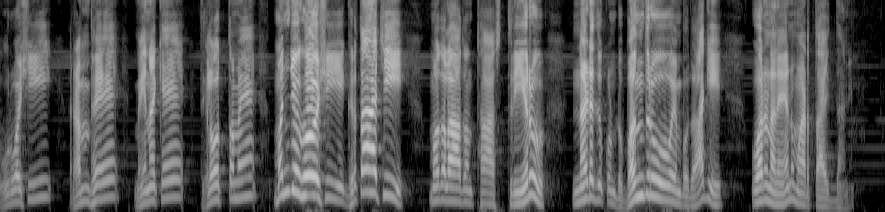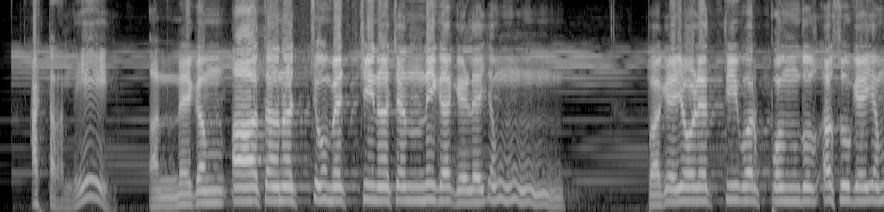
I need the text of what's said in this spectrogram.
ಊರ್ವಶಿ ರಂಭೆ, ಮೇನಕೆ, ತಿಲೋತ್ತಮೆ, ಮಂಜುಘೋಷಿ, ಘೃತಾಚಿ ಮೊದಲಾದಂಥ ಸ್ತ್ರೀಯರು ನಡೆದುಕೊಂಡು ಬಂದರು ಎಂಬುದಾಗಿ ವರ್ಣನೆಯನ್ನು ಮಾಡ್ತಾ ಇದ್ದಾನೆ. ಅಷ್ಟರಲ್ಲಿ ಅನ್ನೆಗಂ ಆತನಚ್ಚು ಮೆಚ್ಚಿನ ಚೆನ್ನಿಗ ಗೆಳೆಯಂ, ಪಗೆಯೊಳೆತ್ತಿ ವರ್ಪೊಂದು ಅಸುಗೆಯಂ.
